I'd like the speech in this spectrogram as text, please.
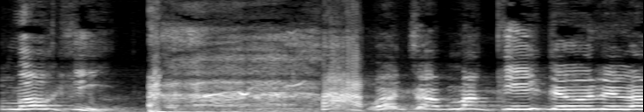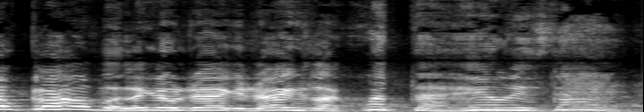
monkey. What's a monkey doing in Oklahoma? Look at those dragon. Dragon's like, what the hell is that?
